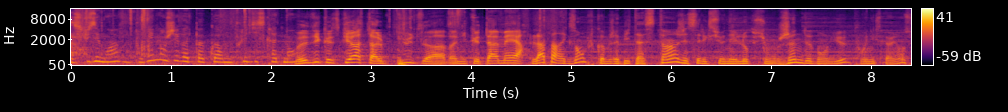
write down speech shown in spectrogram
Excusez-moi, vous pouvez manger votre popcorn plus discrètement Vas-y, qu'est-ce qu'il y a T'as le pute là, va niquer ta mère Là par exemple, comme j'habite à Stein, j'ai sélectionné l'option jeune de banlieue pour une expérience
